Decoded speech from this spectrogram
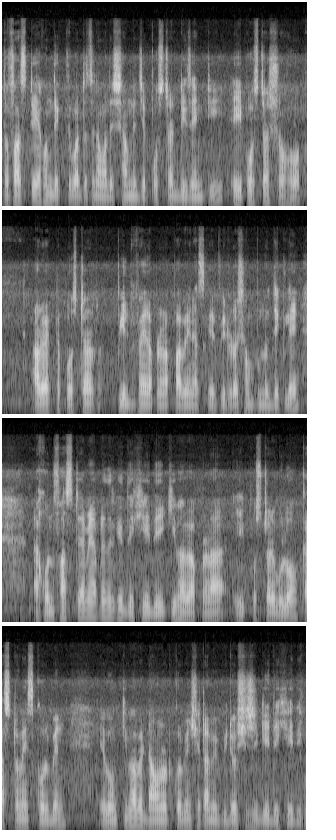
তো ফার্স্টে এখন দেখতে পাচ্ছেন আমাদের সামনে যে পোস্টার ডিজাইনটি এই পোস্টার সহ আরও একটা পোস্টার পিএলপি ফাইল আপনারা পাবেন আজকে ভিডিওটা সম্পূর্ণ দেখলে। এখন ফার্স্টে আমি আপনাদেরকে দেখিয়ে দিই কীভাবে আপনারা এই পোস্টারগুলো কাস্টমাইজ করবেন এবং কীভাবে ডাউনলোড করবেন সেটা আমি ভিডিও শেষে গিয়ে দেখিয়ে দিব।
